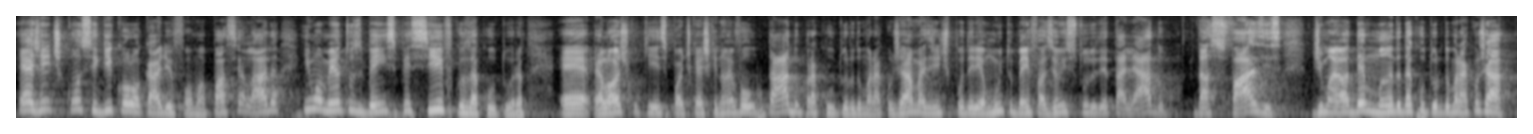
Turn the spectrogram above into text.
é a gente conseguir colocar de forma parcelada em momentos bem específicos da cultura. É, é lógico que esse podcast aqui não é voltado para a cultura do maracujá, mas a gente poderia muito bem fazer um estudo detalhado das fases de maior demanda da cultura do maracujá.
